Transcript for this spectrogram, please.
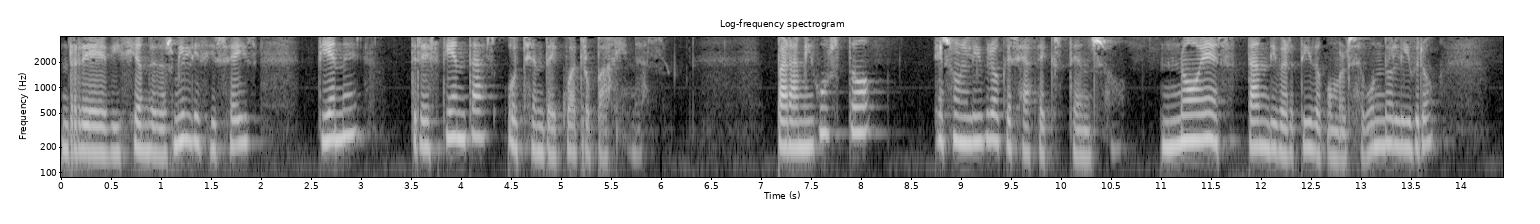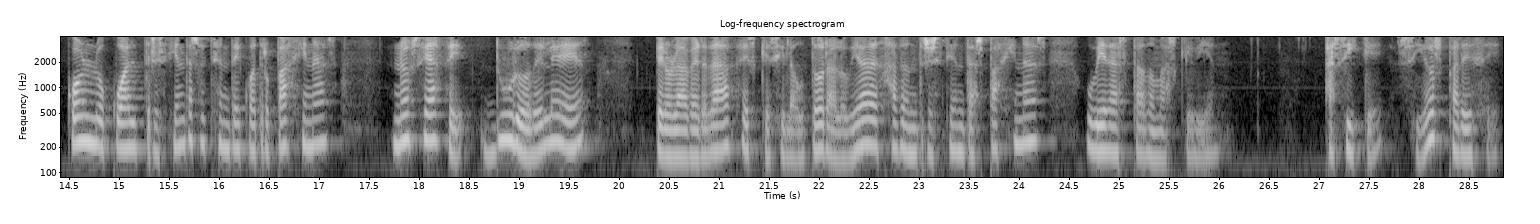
reedición de 2016, tiene 384 páginas. Para mi gusto, es un libro que se hace extenso no es tan divertido como el segundo libro, con lo cual 384 páginas no se hace duro de leer, pero la verdad es que si la autora lo hubiera dejado en 300 páginas, hubiera estado más que bien. Así que, si os parece,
